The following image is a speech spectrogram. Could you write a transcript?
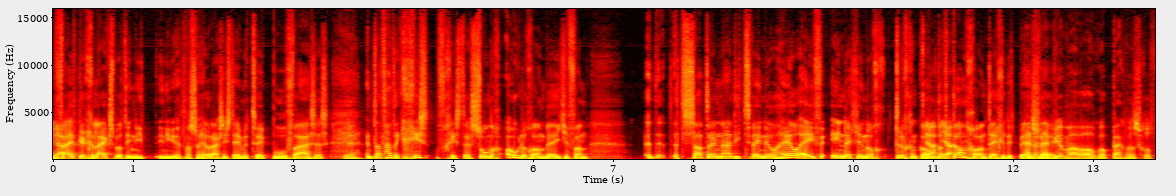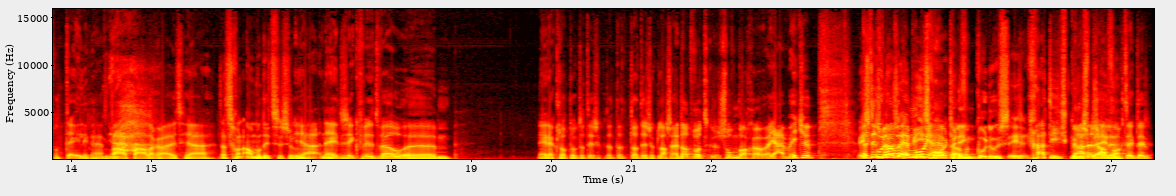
Ja. vijf keer gelijk gespeeld in die, in die, het was een heel raar systeem met twee poolfases. En dat had ik gisteren, of gisteren, zondag ook nog wel een beetje van. Het, het- zat er na die 2-0 heel even in dat je nog terug kan komen. Dat kan gewoon tegen dit PSV. En dan heb je maar ook wel pech met een schot van Telig, hè? Paal, paal eruit, ja. Dat is gewoon allemaal dit seizoen. Ja, nee, dus ik vind het wel... ehm, Nee, dat klopt ook. Dat is, ook- dat, dat, dat is ook lastig. En dat wordt zondag... oh, Ja, weet je... Is het is Kudus- wel een mooie gehoord over happening. Kudus? Is- Gaat hij Nou, kunnen dat is spelen? Ik denk,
